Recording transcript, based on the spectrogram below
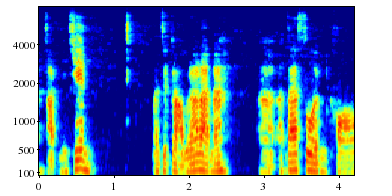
นะครับอย่างเช่นเราจะกล่าวไปแล้วล่ะนะอัตราส่วนของ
